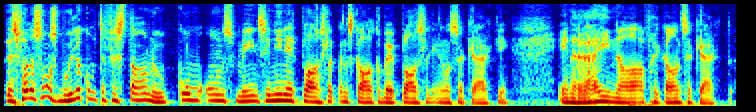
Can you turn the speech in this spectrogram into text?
dis vir ons moeilik om te verstaan hoekom ons mense nie net plaaslik inskakel by plaaslike Engelse kerkie en ry na Afrikaanse kerk toe.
